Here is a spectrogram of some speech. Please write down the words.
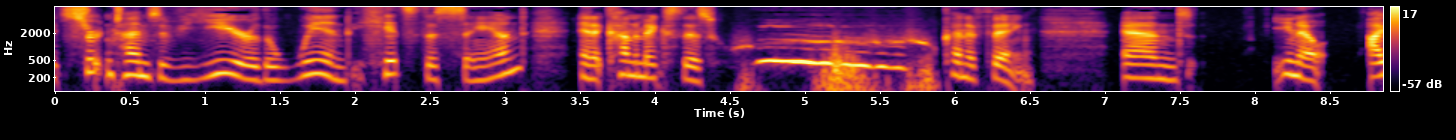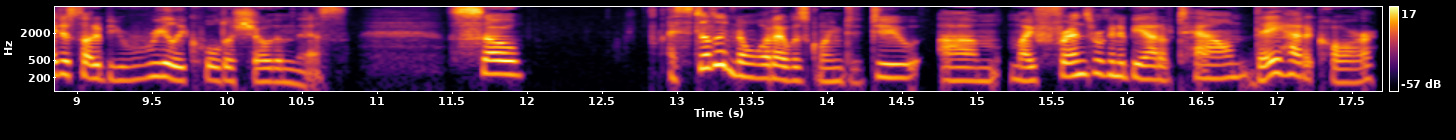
at certain times of year the wind hits the sand and it kind of makes this whoo kind of thing. And, you know, I just thought it'd be really cool to show them this. So I still didn't know what I was going to do. Um, my friends were going to be out of town. They had a car,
